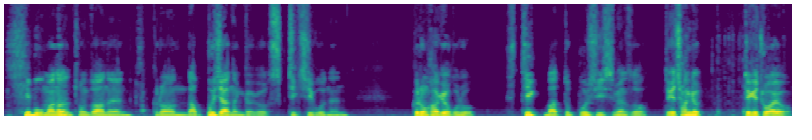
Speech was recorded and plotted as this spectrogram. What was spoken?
15만원 정도 하는 그런 나쁘지 않은 가격, 스틱 치고는. 그런 가격으로 스틱 맛도 볼 수 있으면서 되게 장력 되게 좋아요.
